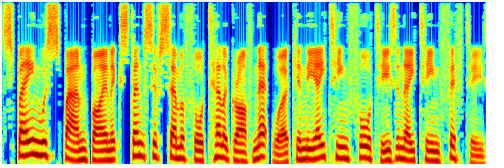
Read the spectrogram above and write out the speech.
Spain was spanned by an extensive semaphore telegraph network in the 1840s and 1850s.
